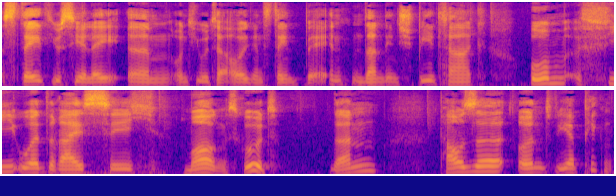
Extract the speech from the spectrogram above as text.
State, UCLA ähm, und Utah Oregon State beenden dann den Spieltag um 4.30 Uhr morgens. Gut, dann Pause und wir picken.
